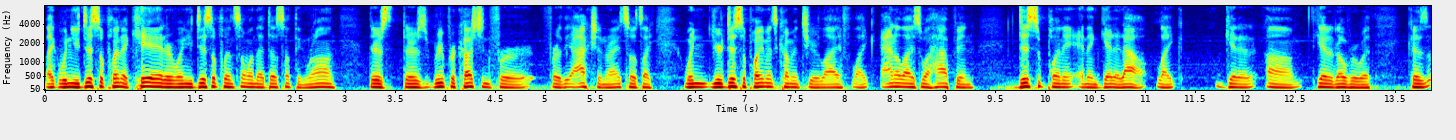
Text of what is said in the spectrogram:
like when you discipline a kid or when you discipline someone that does something wrong there's there's repercussion for for the action right so it's like when your disappointments come into your life like analyze what happened discipline it and then get it out like get it um get it over with because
